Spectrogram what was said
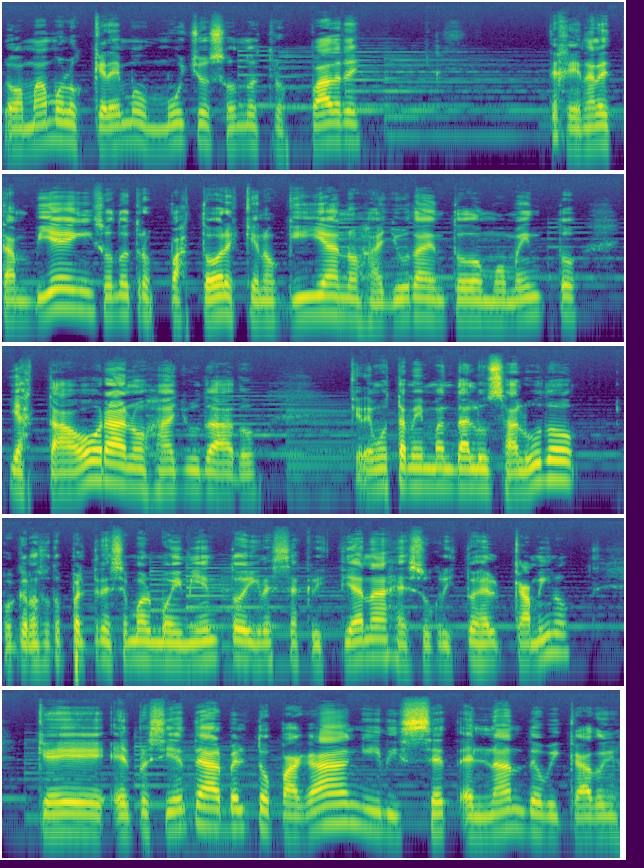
Los amamos, los queremos mucho, son nuestros padres generales también y son nuestros pastores que nos guían, nos ayudan en todo momento y hasta ahora nos ha ayudado. Queremos también mandarle un saludo porque nosotros pertenecemos al movimiento de Iglesia Cristiana Jesucristo es el Camino, que el presidente Alberto Pagán y Lisette Hernández, ubicado en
